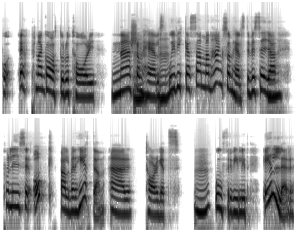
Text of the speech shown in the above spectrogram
på öppna gator och torg när som mm, helst mm. och i vilka sammanhang som helst, det vill säga mm. poliser och allmänheten är targets mm. ofrivilligt eller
